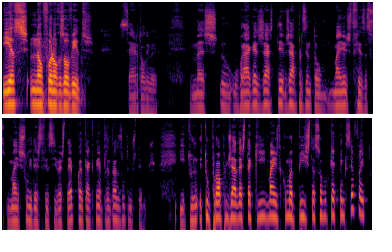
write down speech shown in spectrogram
e esses não foram resolvidos. Certo, Oliveira mas o, Braga já, já apresentou mais defesa, mais solidez defensiva esta época do que a que tem apresentado nos últimos tempos. E tu, tu próprio já deste aqui mais do que uma pista sobre o que é que tem que ser feito.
